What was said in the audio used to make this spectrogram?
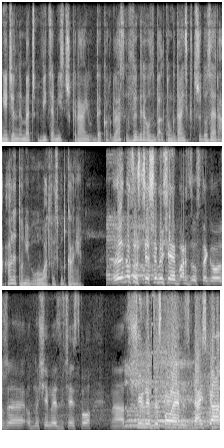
Niedzielny mecz wicemistrz kraju Dekor Glass wygrał z Baltą Gdańsk 3 do 0, ale to nie było łatwe spotkanie. E, No cóż, cieszymy się bardzo z tego, że odnosimy zwycięstwo nad silnym zespołem z Gdańska.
